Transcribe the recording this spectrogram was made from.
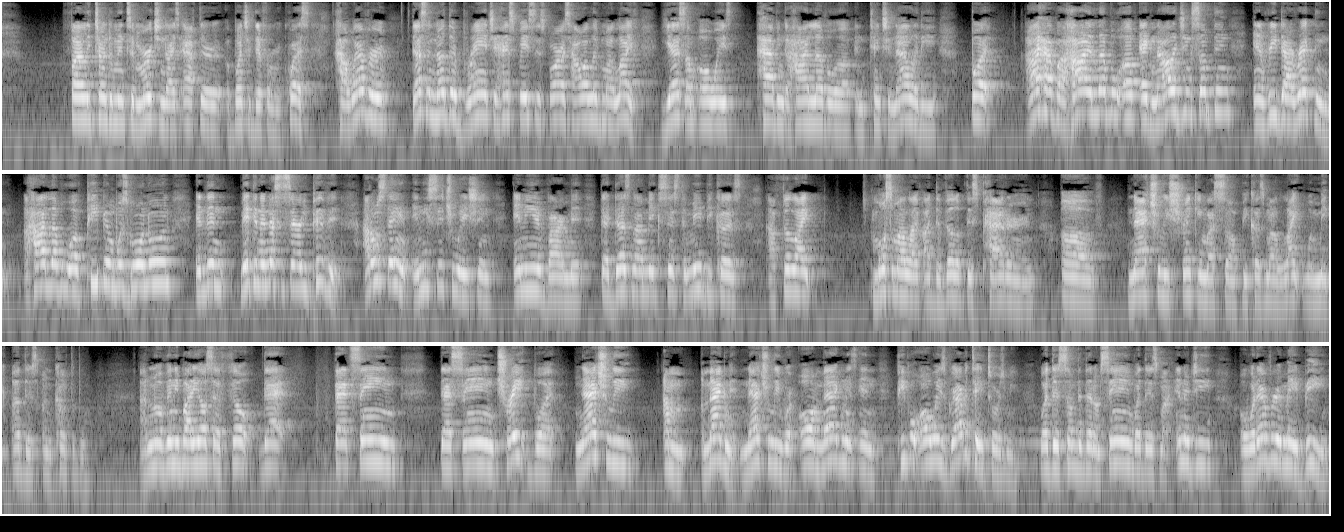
finally turned them into merchandise after a bunch of different requests. However, that's another branch of Headspace as far as how I live my life. Yes, I'm always having a high level of intentionality, but I have a high level of acknowledging something and redirecting, a high level of peeping what's going on and then making a necessary pivot. I don't stay in any situation any environment that does not make sense to me because I feel like most of my life I developed this pattern of naturally shrinking myself because my light would make others uncomfortable. I don't know if anybody else have felt that that same that same trait, but naturally I'm a magnet. Naturally, we're all magnets and people always gravitate towards me whether it's something that I'm saying, whether it's my energy or whatever it may be.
